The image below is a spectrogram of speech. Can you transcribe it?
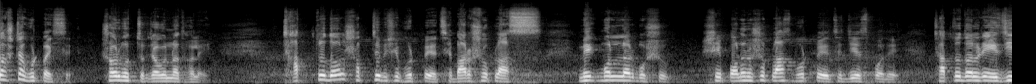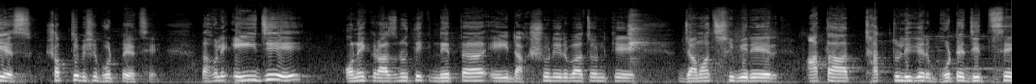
দশটা ভোট পাইছে, সর্বোচ্চ জগন্নাথ হলে। ছাত্রদল সবচেয়ে বেশি ভোট পেয়েছে, বারোশো প্লাস মেঘমল্লার বসু, সে পনেরোশো প্লাস ভোট পেয়েছে জিএস পদে। ছাত্রদলের এজিএস সবচেয়ে বেশি ভোট পেয়েছে। তাহলে এই যে অনেক রাজনৈতিক নেতা এই ডাকসু নির্বাচনকে জামাত শিবিরের আতাত, ছাত্রলীগের ভোটে জিতছে,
